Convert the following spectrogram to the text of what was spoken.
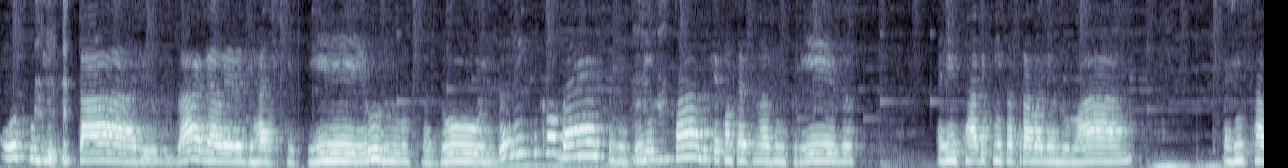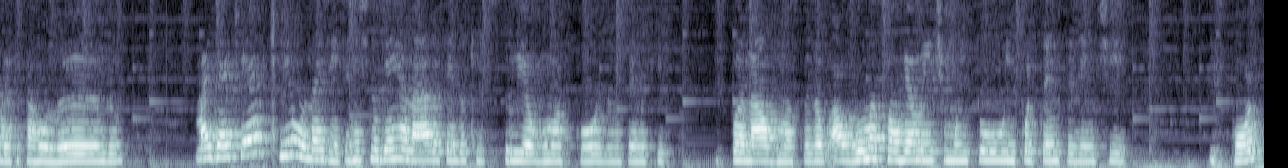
Os publicitários, a galera de rádio e TV, os ilustradores, a gente se conversa, gente. A gente uhum. sabe o que acontece nas empresas, a gente sabe quem está trabalhando lá, a gente sabe o que está rolando. Mas é que é aquilo, né, gente? A gente não ganha nada tendo que destruir algumas coisas, tendo que explanar algumas coisas. Algumas são realmente muito importantes a gente expor,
